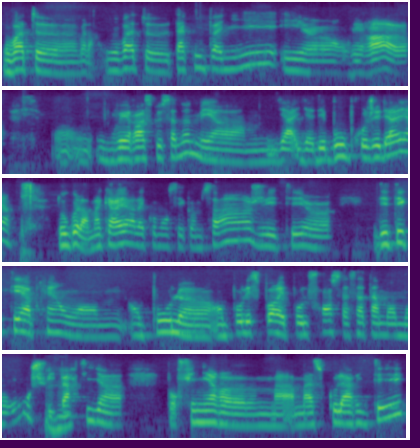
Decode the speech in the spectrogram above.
on va te voilà, on va t'accompagner et on verra on, verra ce que ça donne, mais il y, a, y, a, des beaux projets derrière. Donc voilà, ma carrière elle a commencé comme ça. J'ai été détecté après en, en, pôle, euh, en pôle espoir et pôle France à Saint-Amand-Moron. Je suis mhm. partie euh, pour finir euh, ma, ma, scolarité.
